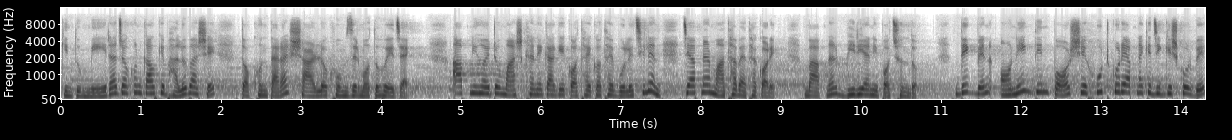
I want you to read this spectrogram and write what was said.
কিন্তু মেয়েরা যখন কাউকে ভালোবাসে, তখন তারা শার্লক হোমসের মতো হয়ে যায়। আপনি হয়তো মাসখানেক আগে কথায় কথায় বলেছিলেন যে আপনার মাথা ব্যথা করে বা আপনার বিরিয়ানি পছন্দ। দেখবেন অনেক দিন পর সে হুট করে আপনাকে জিজ্ঞেস করবে,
